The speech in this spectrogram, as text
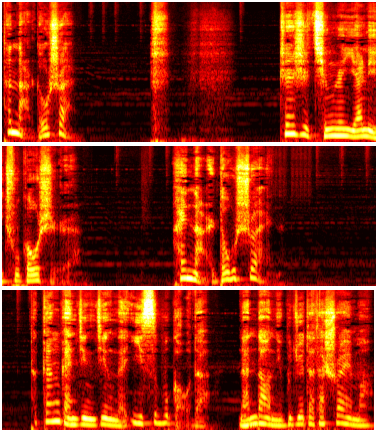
他哪儿都帅，真是情人眼里出狗屎，还哪儿都帅呢？他干干净净的，一丝不苟的，难道你不觉得他帅吗？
